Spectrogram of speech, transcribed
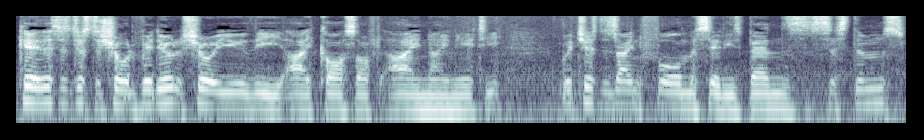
Okay, this is just a short video to show you the iCarSoft i980, which is designed for Mercedes-Benz systems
